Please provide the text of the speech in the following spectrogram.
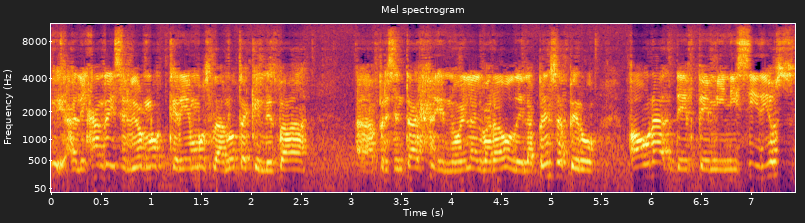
eh, Alejandra y servidor no queremos la nota que les va a presentar Noel Alvarado de la prensa, pero ahora de feminicidios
